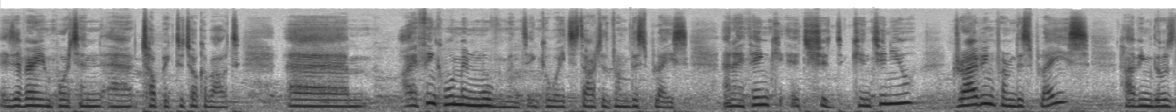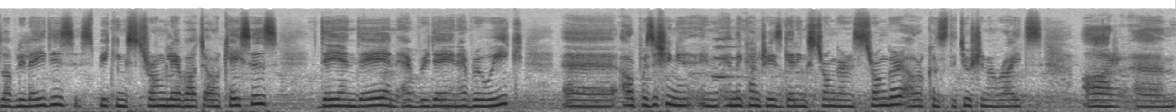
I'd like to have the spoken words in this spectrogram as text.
is a very important uh, topic to talk about. Um, I think women movement in Kuwait started from this place, and I think it should continue driving from this place, having those lovely ladies speaking strongly about our cases day and day and every day and every week. Uh, our position in, in, the country is getting stronger and stronger. Our constitutional rights are um,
